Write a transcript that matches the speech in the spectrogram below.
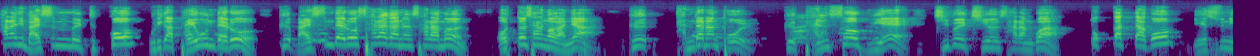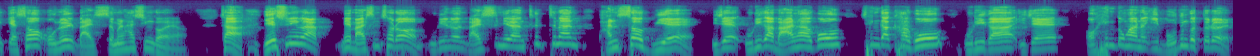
하나님 말씀을 듣고 우리가 배운 대로 그 말씀대로 살아가는 사람은 어떤 사람과 같냐? 그 단단한 돌, 그 반석 위에 집을 지은 사람과 똑같다고 예수님께서 오늘 말씀을 하신 거예요. 자, 예수님의 말씀처럼 우리는 말씀이라는 튼튼한 반석 위에 이제 우리가 말하고 생각하고 우리가 이제 어, 행동하는 이 모든 것들을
